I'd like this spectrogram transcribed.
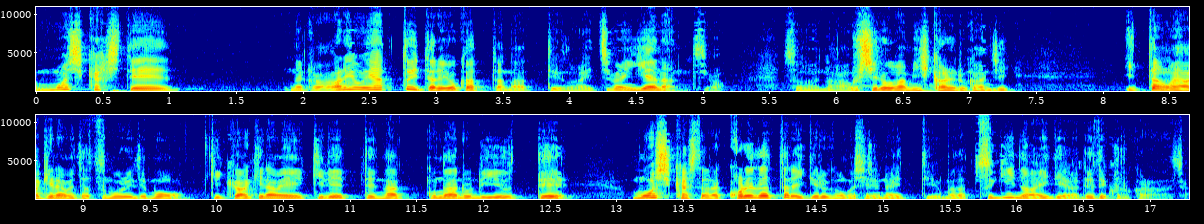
もしかしてなんかあれをやっといたらよかったなっていうのが一番嫌なんですよ。そのなんか後ろ髪引かれる感じ一旦は諦めたつもりでも結局諦めきれてなくなる理由ってもしかしたらこれだったらいけるかもしれないっていうまた次のアイデアが出てくるからなんですよ。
